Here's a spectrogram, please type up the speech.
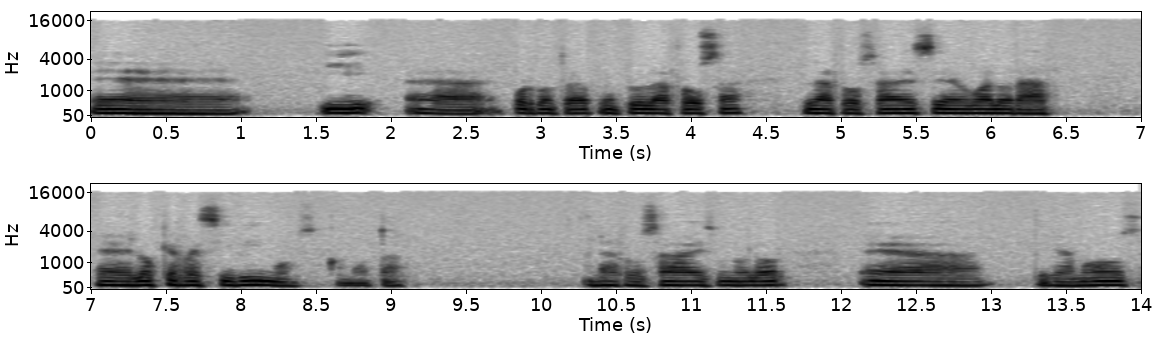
Eh, y eh, por contrario, por ejemplo, la rosa, la rosa es valorar lo que recibimos como tal. La rosa es un olor, digamos,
